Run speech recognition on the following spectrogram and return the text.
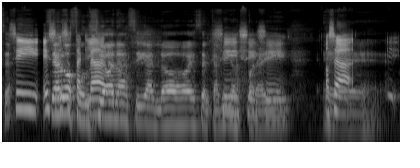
si- Sí, si eso, eso algo está funciona, claro. síganlo, es el camino Sí, por ahí. sí. O sea, Eh,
